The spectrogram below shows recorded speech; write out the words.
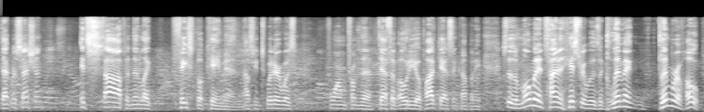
that recession, it stopped and then like Facebook came in. Obviously Twitter was formed from the death of Odeo podcasting company. So there's a moment in time in history where there's a glimmer, glimmer of hope.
